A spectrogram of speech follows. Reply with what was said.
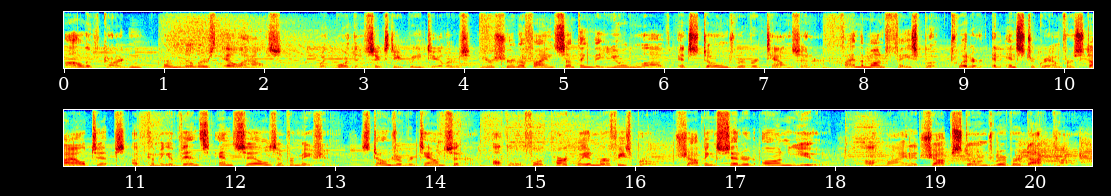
Olive Garden, or Miller's Ale House. With more than 60 retailers, you're sure to find something that you'll love at Stones River Town Center. Find them on Facebook, Twitter, and Instagram for style tips, upcoming events, and sales information. Stones River Town Center, off Old Fort Parkway in Murfreesboro, shopping centered on you. Online at shopstonesriver.com.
